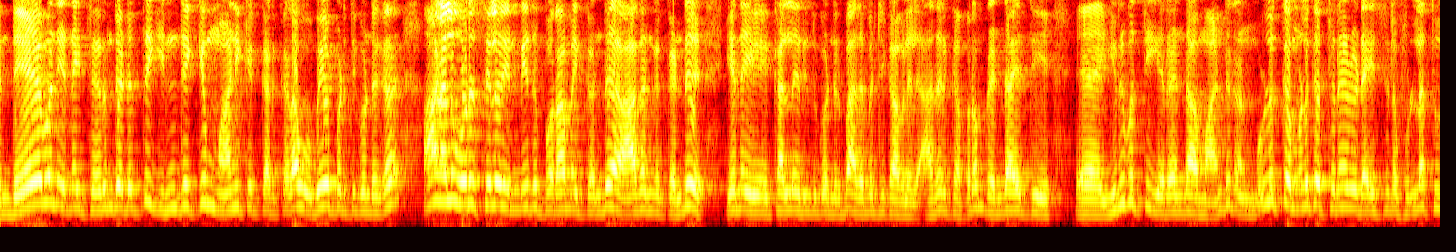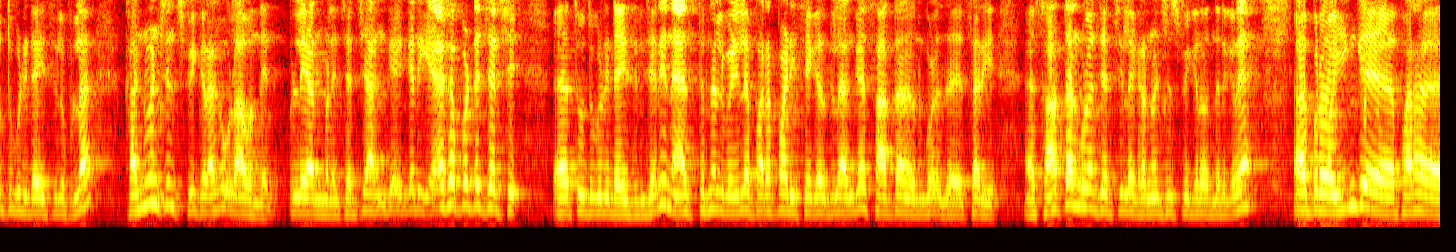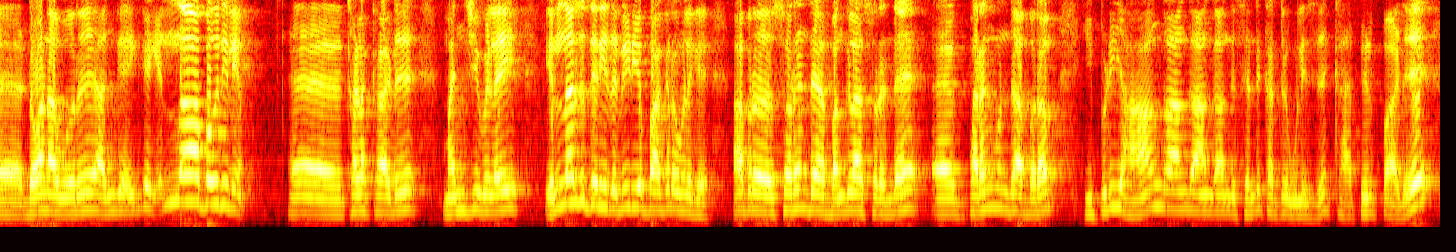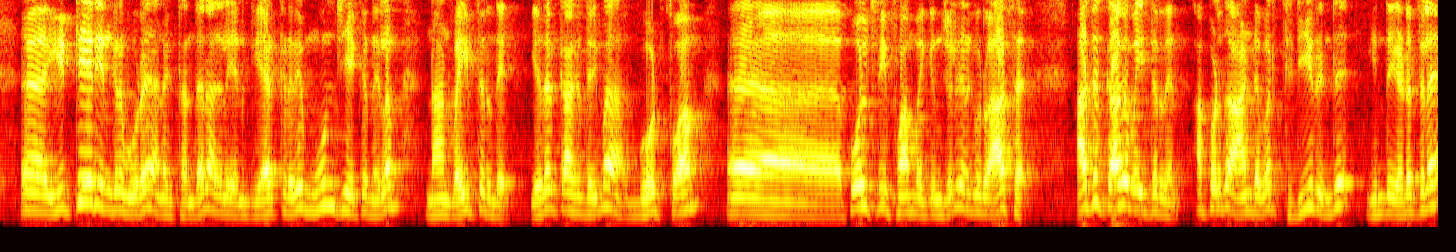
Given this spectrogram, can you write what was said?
என் தேவன் என்னை தேர்ந்தெடுத்து இன்றைக்கும் மாணிக்க கற்களாக உபயோகப்படுத்தி கொண்டிருக்கிறார். ஆனாலும் ஒரு சிலர் என் மீது பொறாமை கண்டு ஆதங்க கண்டு என்னை கல்லெறிந்து கொண்டிருப்பேன் அதை பற்றி கவலை இல்லை. அதற்கப்புறம் ரெண்டாயிரத்தி இருபத்தி இரண்டாம் ஆண்டு நான் முழுக்க முழுக்க திருநெல்வேலி டைஸில் ஃபுல்லாக தூத்துக்குடி டைஸில் ஃபுல்லாக கன்வென்ஷன் ஸ்பீக்கராக உலா வந்தேன். பிள்ளையான்மலை சர்ச்சு அங்கே இங்கே ஏகப்பட்ட சர்ச்சு தூத்துக்குடி டைஸ்லையும் சரி நான் திருநெல்வேலியில் பரப்பாடி சேகரத்தில் அங்கே சாத்தான் சாரி சாத்தான்குளம் சர்ச்சில் கன்வென்ஷன் ஸ்பீக்கர் வந்திருக்கிறேன். அப்புறம் இங்கே பர டோனாவூர் அங்கே இங்கே எல்லா பகுதியிலையும் களக்காடு மஞ்சு விலை எல்லாருக்கும் தெரியுது வீடியோ பார்க்குறவங்களுக்கு. அப்புறம் சுரண்டை பங்களா சுரண்டை பரங்குன்றாபுரம் இப்படி ஆங்காங்க ஆங்காங்கு சென்று கற்று ஊழி க பிற்பாடு இட்டேரி என்கிற ஊரை எனக்கு தந்தார். அதில் எனக்கு ஏற்கனவே மூன்று ஏக்கர் நிலம் நான் வைத்திருந்தேன். எதற்காக தெரியுமா? கோட் ஃபார்ம் போல்ட்ரி ஃபார்ம் வைக்கணும்னு சொல்லி எனக்கு ஒரு ஆசை. அதற்காக வைத்திருந்தேன். அப்பொழுது ஆண்டவர் திடீரென்று இந்த இடத்துல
